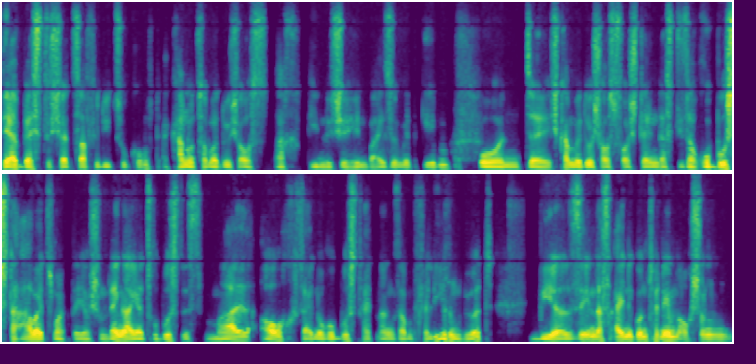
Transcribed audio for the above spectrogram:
der beste Schätzer für die Zukunft. Er kann uns aber durchaus sachdienliche Hinweise mitgeben. Und äh, ich kann mir durchaus vorstellen, dass dieser robuste Arbeitsmarkt, der ja schon länger jetzt robust ist, mal auch seine Robustheit langsam verlieren wird. Wir sehen, dass einige Unternehmen auch schon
